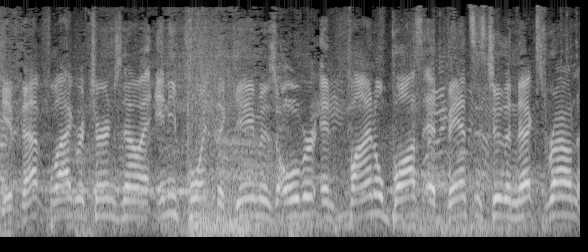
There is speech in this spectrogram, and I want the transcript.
If that flag returns now at any point, the game is over and final boss advances to the next round.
